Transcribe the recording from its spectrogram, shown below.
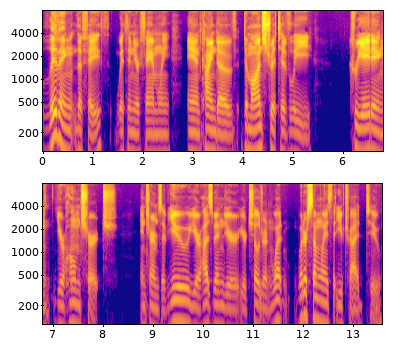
living the faith within your family and kind of demonstratively creating your home church in terms of you, your husband, your your children. What what are some ways that you've tried to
